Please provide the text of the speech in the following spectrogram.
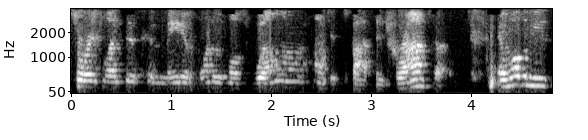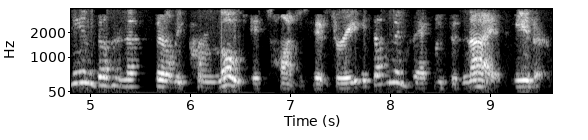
Stories like this have made it one of the most well-known haunted spots in Toronto. And while the museum doesn't necessarily promote its haunted history, it doesn't exactly deny it either.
